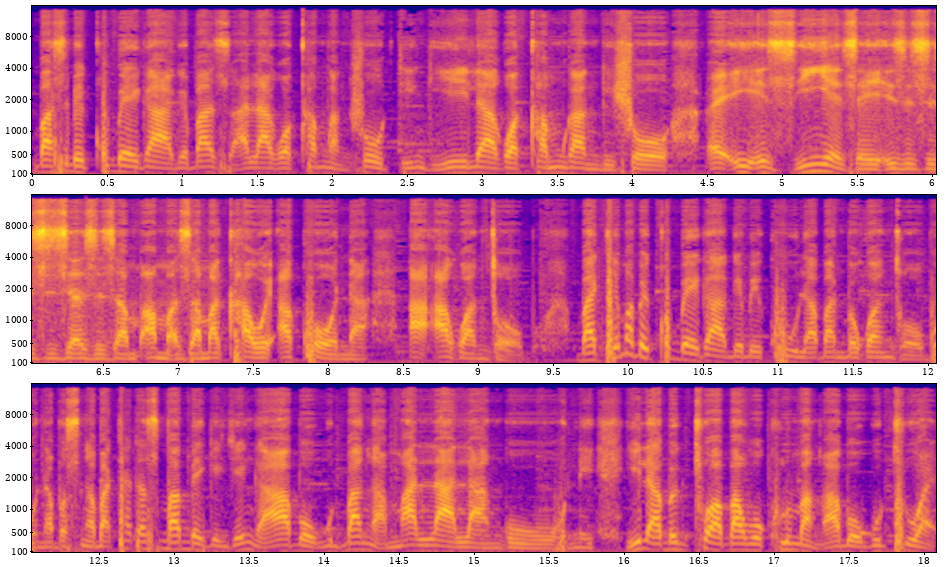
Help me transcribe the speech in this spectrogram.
Base beqhubeka ke bazala kwaqhamuka ngisho udingila kwaqhamuka ngisho ezinye zamaqhawe akhona akwaNgcobo. Bathe mabeqhubeka ke bekhula abantu bakwaNgcobo nabo singabathatha sibabeke njengabo ukuthi bangamalala nguni. Yilabo ekuthiwa bawokhuluma ngabo ukuthiwa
